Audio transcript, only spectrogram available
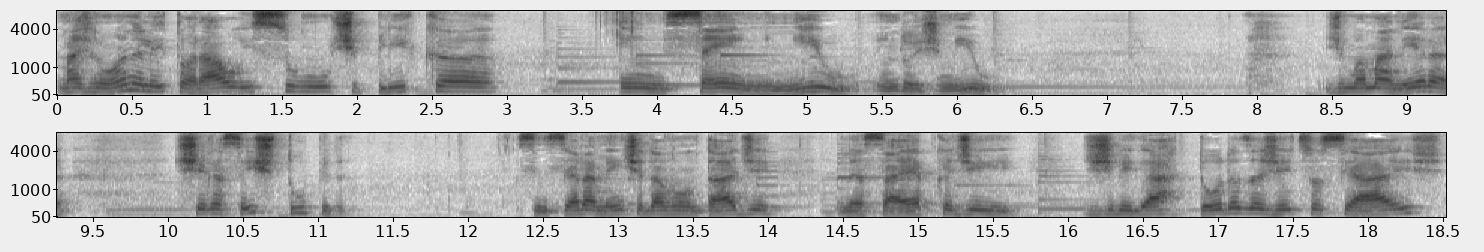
Mas no ano eleitoral isso multiplica em 100, em mil, em 2000, de uma maneira chega a ser estúpida. Sinceramente, dá vontade nessa época de desligar todas as redes sociais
